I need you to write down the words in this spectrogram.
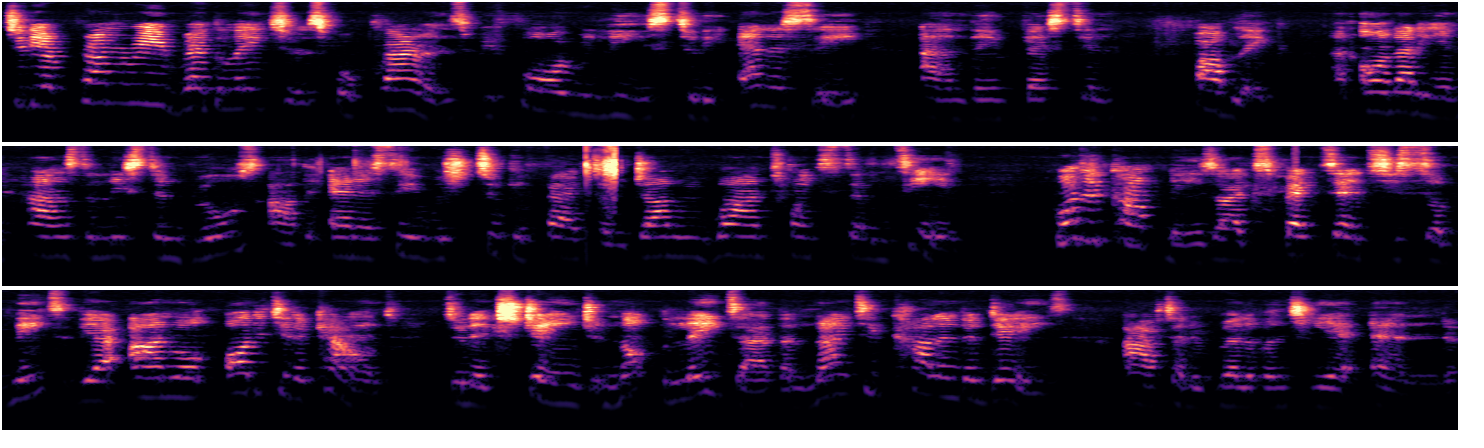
to their primary regulators for clearance before release to the NSE and the investing public. And under the enhanced listing rules at the NSE which took effect on January 1, 2017, quoted companies are expected to submit their annual audited account to the exchange not later than 90 calendar days after the relevant year end.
